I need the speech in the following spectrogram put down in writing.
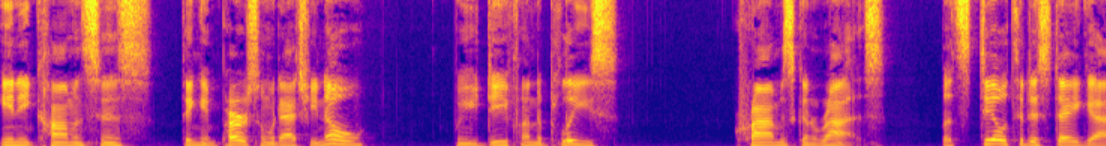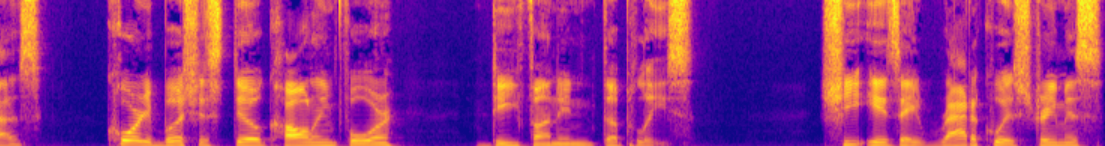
any common sense thinking person would actually know when you defund the police, crime is going to rise. But still to this day, guys, Cori Bush is still calling for defunding the police. She is a radical extremist.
